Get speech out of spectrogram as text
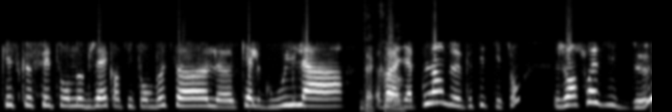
qu'est-ce que fait ton objet quand il tombe au sol? Quel goût il a? D'accord. Voilà, il y a plein de petites questions. J'en choisis deux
